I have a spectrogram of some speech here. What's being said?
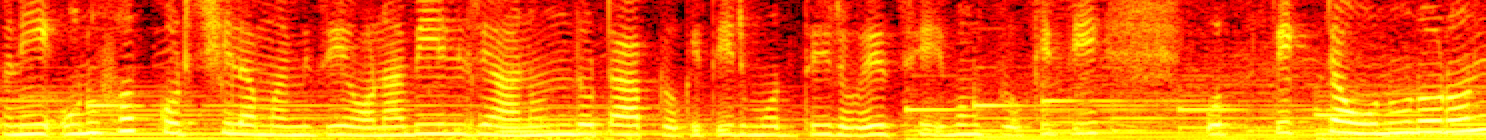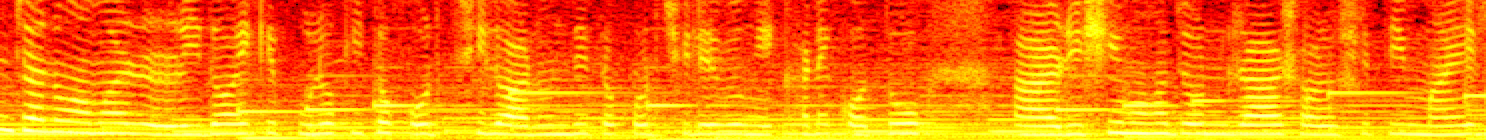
মানে অনুভব করছিলাম আমি যে অনাবিল যে আনন্দটা প্রকৃতির মধ্যে রয়েছে এবং প্রকৃতি প্রত্যেকটা অনুরণন যেন আমার হৃদয়কে পুলকিত করছিল, আনন্দিত করছিল এবং এখানে কত ঋষি মহাজনরা, সরস্বতী মায়ের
